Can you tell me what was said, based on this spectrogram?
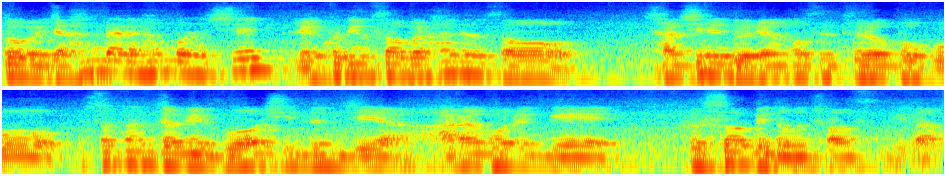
또 이제 한 달에 한 번씩 레코딩 수업을 하면서 자신이 노래한 것을 들어보고 부족한 점이 무엇이 있는지 알아보는 게 그 수업이 너무 좋았습니다.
